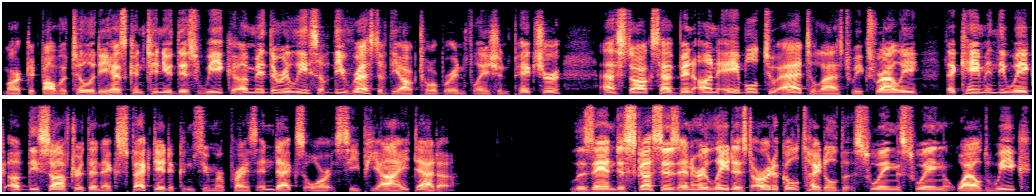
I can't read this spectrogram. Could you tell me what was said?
Market volatility has continued this week amid the release of the rest of the October inflation picture, as stocks have been unable to add to last week's rally that came in the wake of the softer than expected Consumer Price Index or CPI data. Liz Ann discusses in her latest article titled Swing Swing Wild Week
